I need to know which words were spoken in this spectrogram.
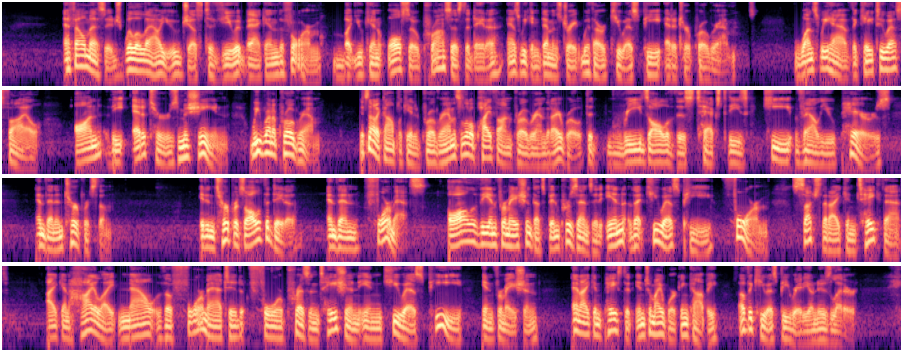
FL Message will allow you just to view it back in the form, but you can also process the data as we can demonstrate with our QSP editor program. Once we have the K2S file on the editor's machine, we run a program it's not a complicated program. It's a little Python program that I wrote that reads all of this text, these key value pairs, and then interprets them. It interprets all of the data and then formats all of the information that's been presented in that QSP form such that I can take that, I can highlight now the formatted for presentation in QSP information and I can paste it into my working copy of the QSP radio newsletter.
